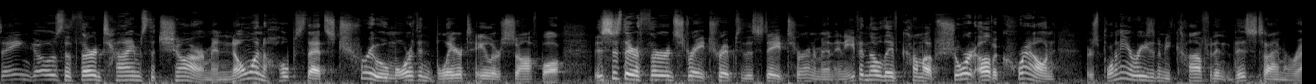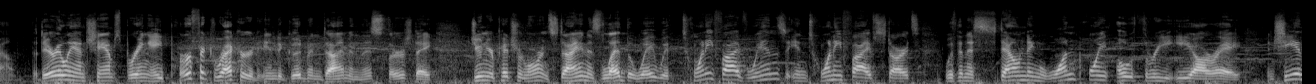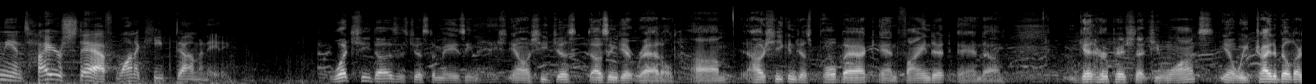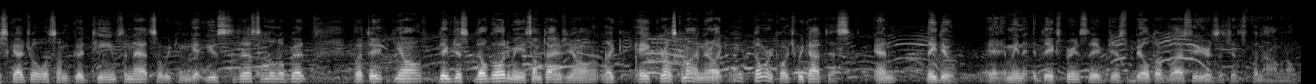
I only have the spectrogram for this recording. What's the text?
Saying goes the third time's the charm, and no one hopes that's true more than Blair Taylor softball. This is their third straight trip to the state tournament, and even though they've come up short of a crown, there's plenty of reason to be confident this time around. The Dairyland champs bring a perfect record into Goodman Diamond this Thursday. Junior pitcher Lauren Stein has led the way with 25 wins in 25 starts with an astounding 1.03 ERA, and she and the entire staff want to keep dominating what she does is just amazing. You know, she just doesn't get rattled. Um, how she can just pull back and find it and um, get her pitch that she wants. You know, we try to build our schedule with some good teams and that, so we can get used to this a little bit. But they, you know, they just they'll go to me sometimes. You know, like, hey, girls, come on. And they're like, hey, don't worry, coach, we got this, and they do. I mean, the experience they've just built over the last few years is just phenomenal.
